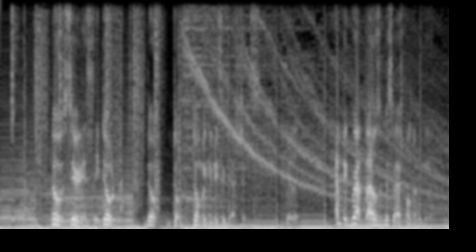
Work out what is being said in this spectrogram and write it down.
No, seriously, don't, don't, don't, don't make any suggestions. Epic rap battles mismatch multimedia.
